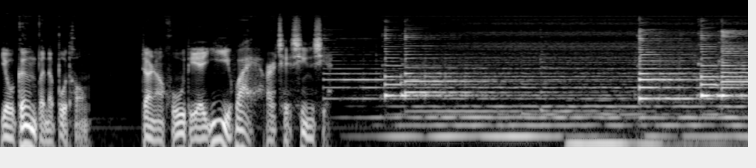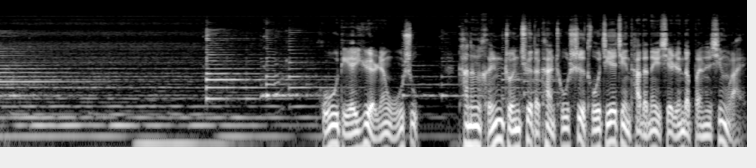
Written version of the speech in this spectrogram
有根本的不同，这让蝴蝶意外而且新鲜。蝴蝶阅人无数。他能很准确地看出试图接近他的那些人的本性来，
